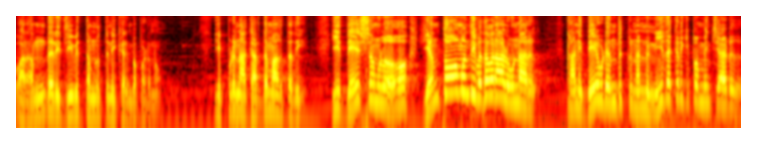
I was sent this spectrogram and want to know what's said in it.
వారందరి జీవితం నూతనీకరింపబడను. ఇప్పుడు నాకు అర్థమవుతుంది ఈ దేశంలో ఎంతోమంది విధవరాలు ఉన్నారు. కానీ దేవుడు ఎందుకు నన్ను నీ దగ్గరికి పంపించాడు?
